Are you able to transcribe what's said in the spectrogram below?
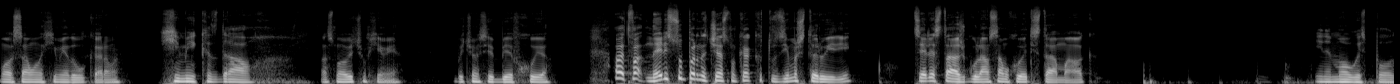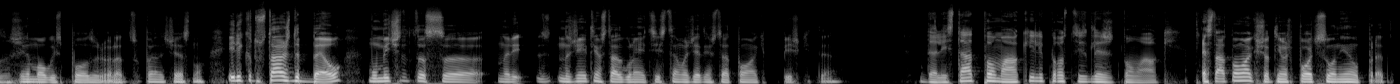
Може само на химия да го караме. Химика здраво. Аз много обичам химия. Обичам си я бия в хуя. А, това не е ли супер нечестно, как като взимаш стероиди, целият ставаш голям, само хуят ти става малък. И не мога да го използваш. И не мога да го използваш, брат. Супер нечестно. Или като ставаш дебел, момичетата са, нали, на жените им стават големи цисти, а мъжете им стават по-малки пишките. Дали стават по-малки или просто изглеждат по-малки? Е, стават по-малки, защото имаш повече сланина отпред.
